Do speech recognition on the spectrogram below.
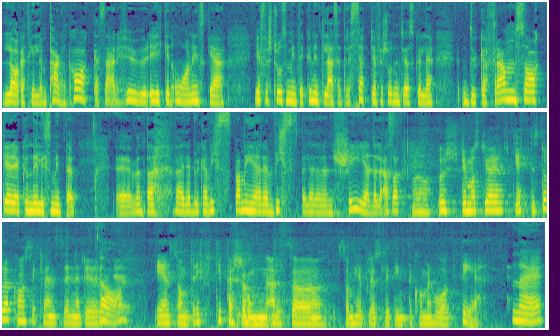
laga till en pannkaka. Så här, hur, I vilken ordning ska jag jag förstod som inte, jag kunde inte läsa ett recept, jag förstod inte hur jag skulle duka fram saker, jag kunde liksom inte eh, vänta, vad är det jag brukar vispa med? Är det en visp eller är det en sked? Eller, alltså... ja, usch, det måste ju ha haft jättestora konsekvenser när du ja. är en sån driftig person, alltså som helt plötsligt inte kommer ihåg det. Nej,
